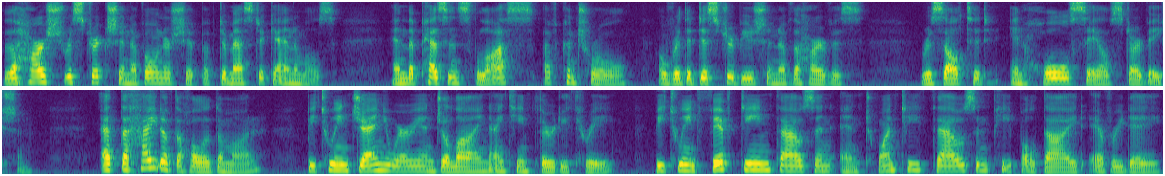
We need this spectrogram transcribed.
the harsh restriction of ownership of domestic animals, and the peasants' loss of control over the distribution of the harvest resulted in wholesale starvation. At the height of the Holodomor, between January and July 1933, between 15,000 and 20,000 people died every day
